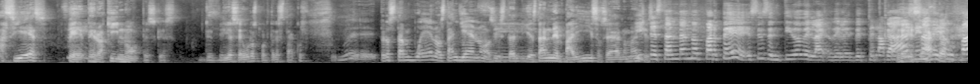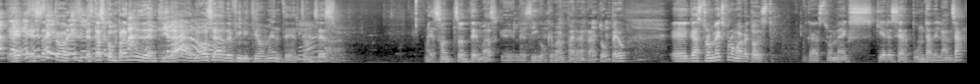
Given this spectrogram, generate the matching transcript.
Así es. Pe- Pero aquí no, pues que es de Sí. 10 euros por tres tacos. Pero están buenos, están llenos y, están, y están en París, o sea, no Y manches. te están dando aparte ese sentido de, la, de, de tu De la casa, de tu patria. Eh, Ese es el exacto, estás comprando identidad, ¿no? O sea, definitivamente. Entonces, Claro. eh, son, son temas que les digo que van para rato, pero eh, Gastromex promueve todo esto. Gastromex quiere ser punta de lanza,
